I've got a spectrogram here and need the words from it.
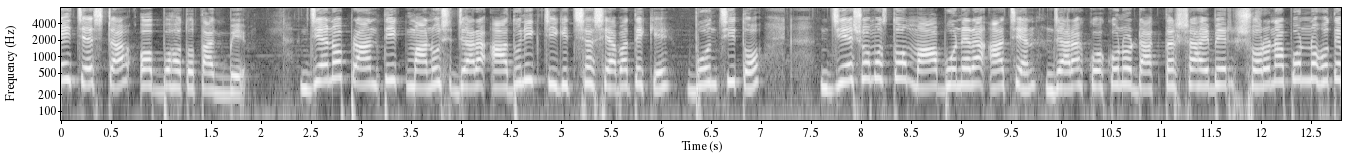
এই চেষ্টা অব্যাহত থাকবে। যেন প্রান্তিক মানুষ যারা আধুনিক চিকিৎসা সেবা থেকে বঞ্চিত, যে সমস্ত মা বোনেরা আছেন যারা কখনো ডাক্তার সাহেবের শরণাপন্ন হতে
